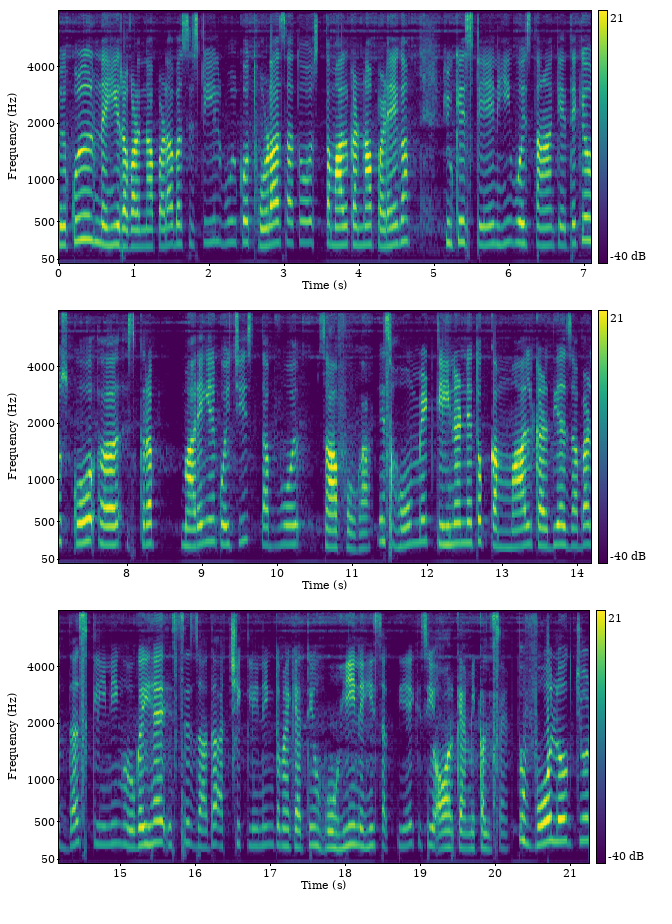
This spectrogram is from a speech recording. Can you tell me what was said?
बिल्कुल नहीं रगड़ना पड़ा। बस स्टील वूल को थोड़ा सा तो इस्तेमाल करना पड़ेगा, क्योंकि स्टेन ही वो इस तरह के थे कि उसको स्क्रब मारेंगे कोई चीज़, तब वो साफ़ होगा। इस होममेड क्लीनर ने तो कमाल कर दिया, ज़बरदस्त क्लीनिंग हो गई है। इससे ज़्यादा अच्छी क्लीनिंग तो मैं कहती हूँ हो ही नहीं सकती है किसी और केमिकल से। तो वो लोग जो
